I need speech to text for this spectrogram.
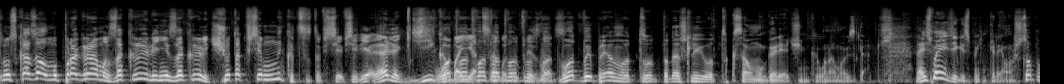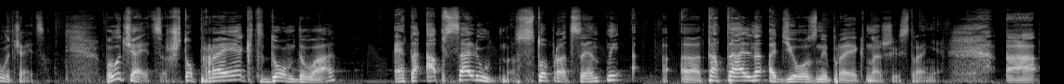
ну, сказал, ну, программа закрыли, не закрыли. Что так всем ныкаться-то? Все, все реально дико Вот, вот, боятся вот, об вот, этом вот, вот, вот. Вот вы прямо вот тут подошли вот к самому горяченькому, на мой взгляд. Значит, смотрите, господин Кремов, что получается? Получается, что проект «Дом-2» это абсолютно стопроцентный, а, а, тотально одиозный проект в нашей стране. А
